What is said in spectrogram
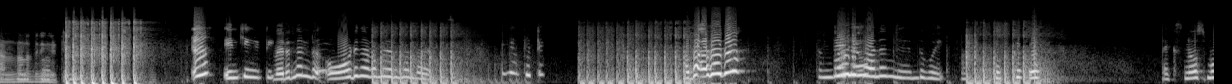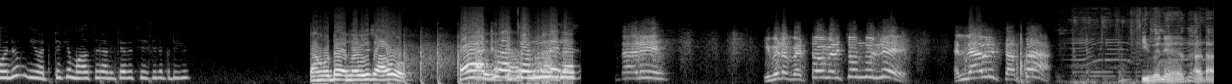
രണ്ടെണ്ണത്തിനും കിട്ടി. എനിക്ക് കിട്ടി. വരുന്നുണ്ട്. ഓടി നടന്നു വരുന്നുണ്ട്. അതാ അതാ. എന്തോ പോയി? എക്സ്നോസ് മോനു നീ ഒറ്റയ്ക്ക് മാസം കാണിക്കാതെ ചേച്ചിനെ പിടിക്കും. അങ്ങോട്ട് വന്നാൽ ചാവോ? ഇവിടെ വെട്ടോ വെളിച്ചൊന്നുമില്ലേ എല്ലാവരും ചത്ത. ഇവൻ ഏതാടാ?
